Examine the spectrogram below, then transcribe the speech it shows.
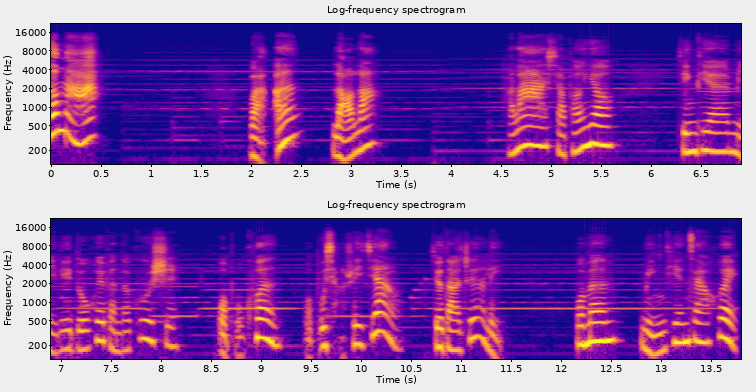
河马。晚安，劳拉。好啦，小朋友，今天米粒读绘本的故事，我不困，我不想睡觉，就到这里。我们明天再会。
